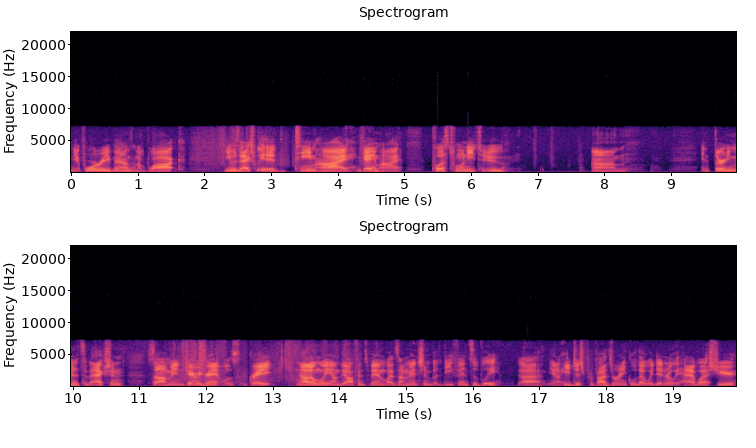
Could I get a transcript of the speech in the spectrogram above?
He had 4 rebounds and a block. He was actually a team high, game high, plus 22 um, in 30 minutes of action. So, I mean, Jerami Grant was great, not only on the offensive end, as I mentioned, but defensively. Uh, you know, he just provides a wrinkle that we didn't really have last year.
